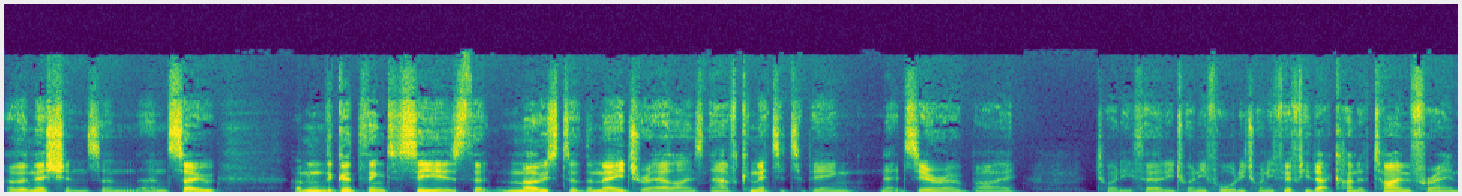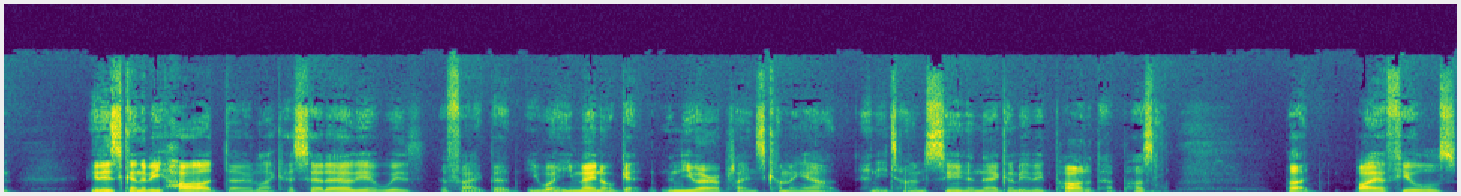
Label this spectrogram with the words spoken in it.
of emissions, and and so. I mean, the good thing to see is that most of the major airlines now have committed to being net zero by 2030, 2040, 2050, that kind of time frame. It is going to be hard, though, like I said earlier, with the fact that you, you may not get the new aeroplanes coming out anytime soon, and they're going to be a big part of that puzzle. But biofuels,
